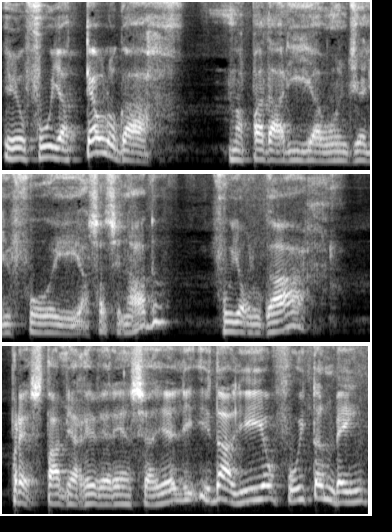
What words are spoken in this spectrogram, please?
Eu fui até o lugar, na padaria onde ele foi assassinado, fui ao lugar, prestar minha reverência a ele, e dali eu fui também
